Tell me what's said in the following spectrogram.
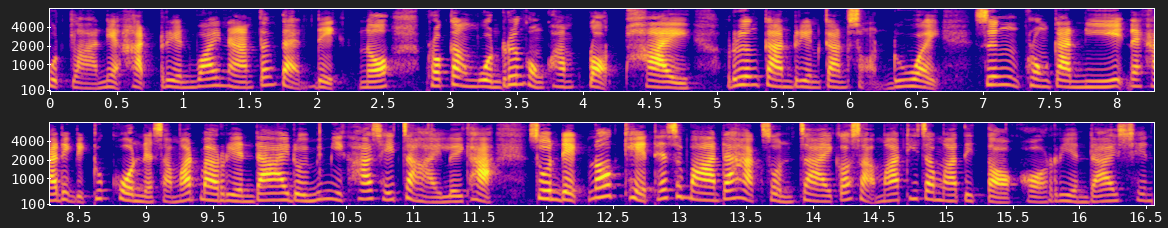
บุตรหลานเนี่ยหัดเรียนว่ายน้ำตั้งแต่เด็กเนาะเพราะกังวลเรื่องของความปลอดภัย เรื่องการเรียนการสอนด้วย ซึ่งโครงการนี้นะคะเด็กๆทุกคนเนี่ยสามารถมาเรียนได้โดยไม่มีค่าใช้จ่ายเลยค่ะ ส่วนเด็กนอกเขตเทศบาลถ้าหากสนใจก็สามารถที่จะมาติดต่อขอเรียนได้เช่น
